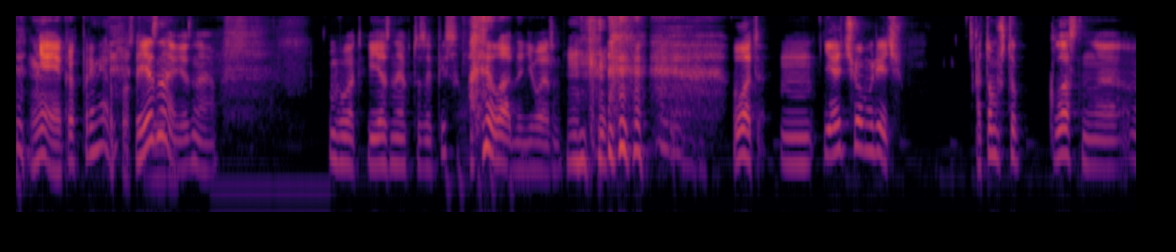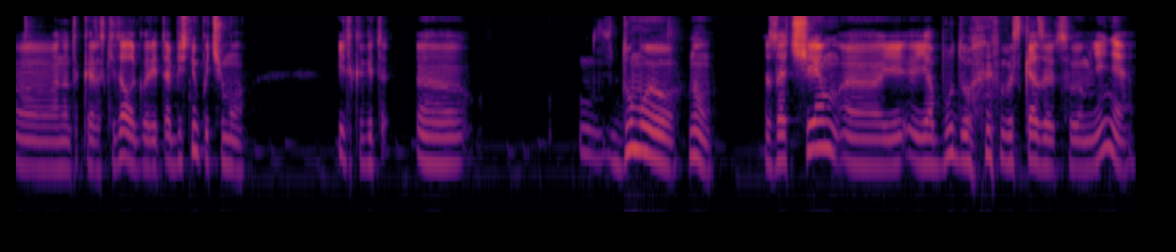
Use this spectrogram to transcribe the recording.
Не, я как пример просто. Я знаю, я знаю. Вот, и я знаю, кто записывал. Ладно, неважно. Вот, и о чем речь? О том, что классно э, она такая раскидала, говорит, объясню почему. И такая говорит, э, думаю, ну, зачем э, я буду высказывать свое мнение?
